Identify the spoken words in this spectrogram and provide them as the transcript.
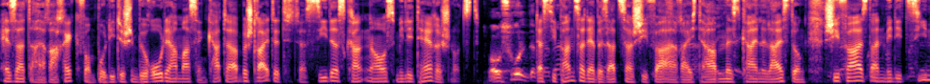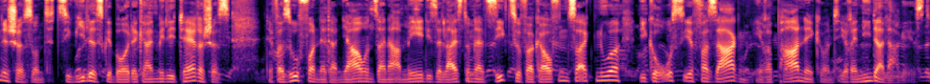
Esad al-Rachek vom politischen Büro der Hamas in Katar bestreitet, dass sie das Krankenhaus militärisch nutzt. Dass die Panzer der Besatzer Shifa erreicht haben, ist keine Leistung. Shifa ist ein medizinisches und ziviles Gebäude, kein militärisches. Der Versuch von Netanyahu und seiner Armee, diese Leistung als Sieg zu verkaufen, zeigt nur, wie groß ihr Versagen, ihre Panik und ihre Niederlage ist.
